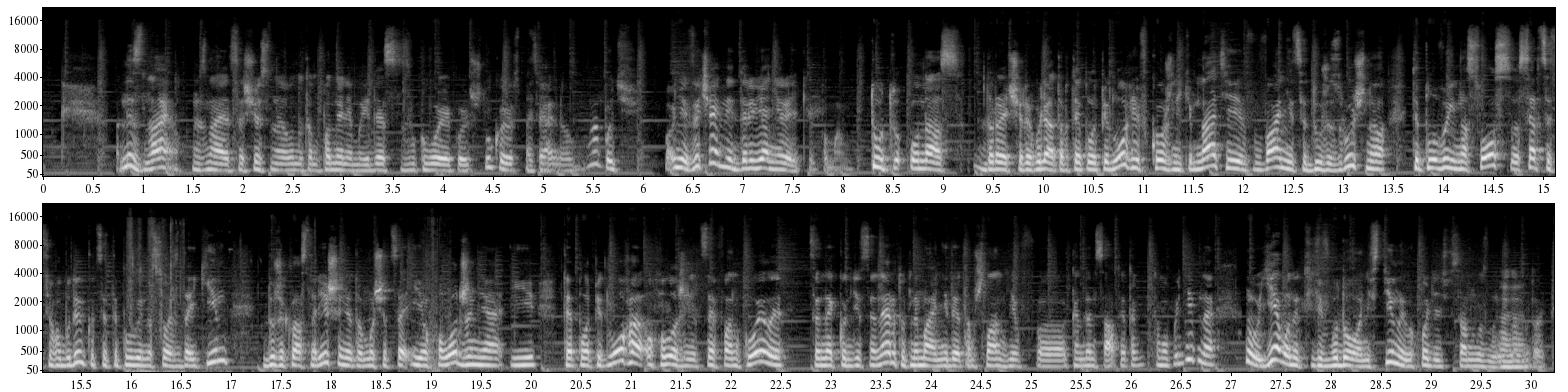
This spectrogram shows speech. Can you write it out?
Не знаю, не знаю, це щось воно там панелями йде з звуковою якоюсь штукою спеціально. Мабуть, о, ні, звичайні дерев'яні рейки, по-моєму. Тут у нас, до речі, регулятор теплої підлоги в кожній кімнаті, в ванні це дуже зручно. Тепловий насос. Серце цього будинку це тепловий насос Daikin. Дуже класне рішення, тому що це і охолодження, і тепла підлога. Охолодження це фан-койли. Це не кондиціонер, тут немає ніде там шлангів, е, конденсат і так тому подібне. Ну, є вони тільки вбудовані в стіни, виходять в санвузли. Знову.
